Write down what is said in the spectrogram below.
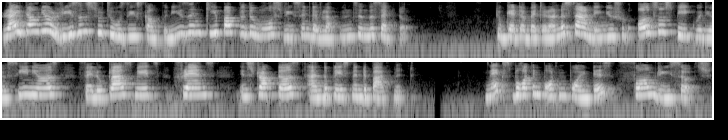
write down your reasons to choose these companies and keep up with the most recent developments in the sector. To get a better understanding, you should also speak with your seniors, fellow classmates, friends, instructors, and the placement department. Next, बहुत important point is firm research.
